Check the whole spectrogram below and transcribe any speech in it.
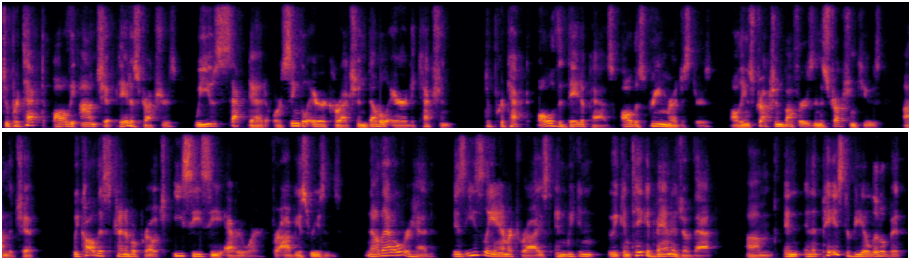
To protect all the on-chip data structures, we use SecDed or single error correction double error detection to protect all of the data paths, all the stream registers, all the instruction buffers and instruction queues on the chip. We call this kind of approach ECC everywhere for obvious reasons. Now that overhead is easily amortized and we can, we can take advantage of that. Um, and, and it pays to be a little bit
